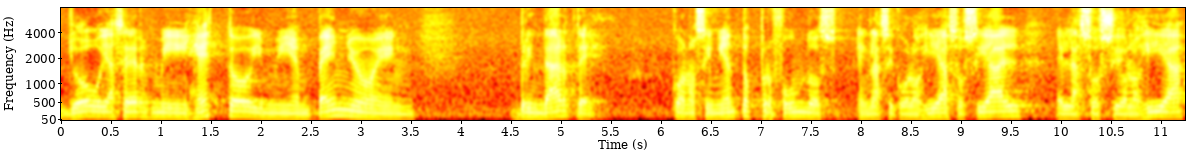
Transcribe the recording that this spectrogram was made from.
Yo voy a hacer mi gesto y mi empeño en brindarte conocimientos profundos en la psicología social, en la sociología,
